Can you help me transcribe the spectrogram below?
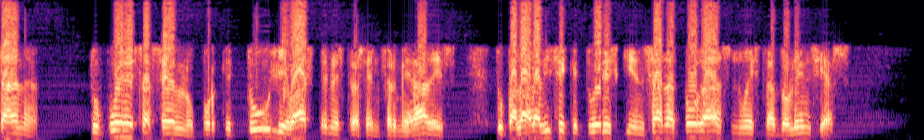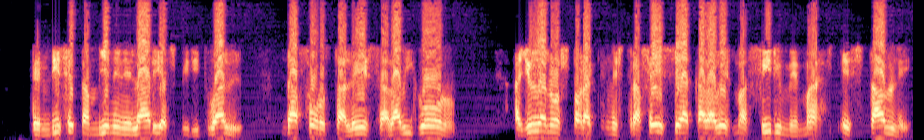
sana, tú puedes hacerlo porque tú llevaste nuestras enfermedades. Tu palabra dice que tú eres quien sana todas nuestras dolencias. Bendice también en el área espiritual, da fortaleza, da vigor. Ayúdanos para que nuestra fe sea cada vez más firme, más estable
